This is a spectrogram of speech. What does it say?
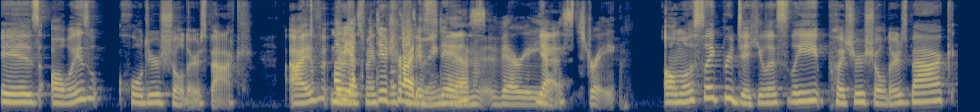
is always hold your shoulders back. I've Oh yes, noticed do myself try to stand this. very Yes. straight. Almost like ridiculously push your shoulders back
